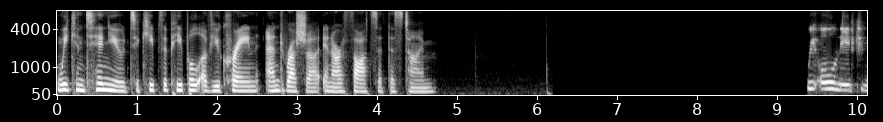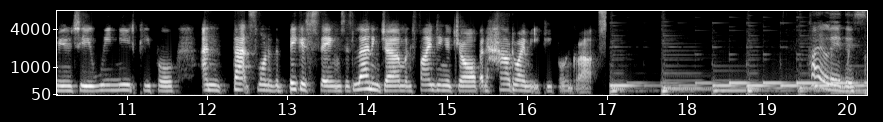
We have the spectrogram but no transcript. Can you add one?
We continue to keep the people of Ukraine and Russia in our thoughts at this time. we all need community we need people and that's one of the biggest things is learning german finding a job and how do i meet people in graz hi ladies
